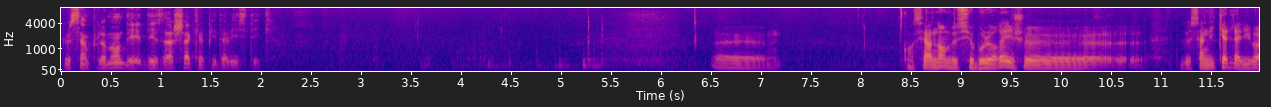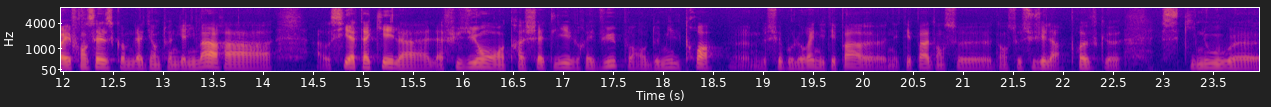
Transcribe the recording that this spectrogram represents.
que simplement des, achats capitalistiques. Euh, concernant M. Bolloré, je, le syndicat de la librairie française, comme l'a dit Antoine Gallimard, a, aussi attaqué la, fusion entre Hachette Livre et VUP en 2003. Euh, Monsieur Bolloré n'était pas, euh, pas dans ce, dans ce sujet-là. Preuve que ce qui nous, euh,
